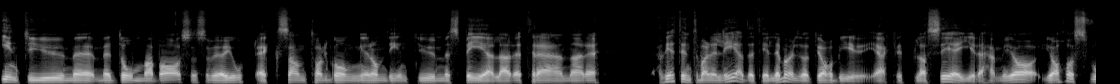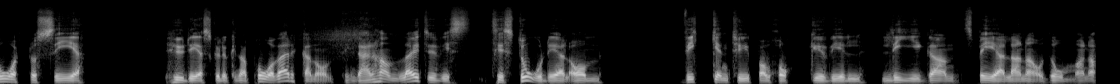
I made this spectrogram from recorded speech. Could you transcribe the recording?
intervju med, med domarbasen som vi har gjort x antal gånger, om det är intervju med spelare, tränare. Jag vet inte vad det leder till. Det är möjligt att jag har blivit jäkligt blasé i det här, men jag, jag har svårt att se hur det skulle kunna påverka någonting. Det här handlar ju till, viss, till stor del om vilken typ av hockey vill ligan, spelarna och domarna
